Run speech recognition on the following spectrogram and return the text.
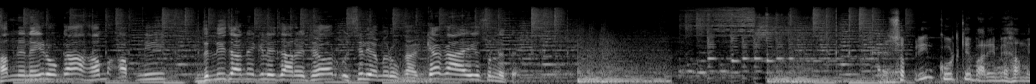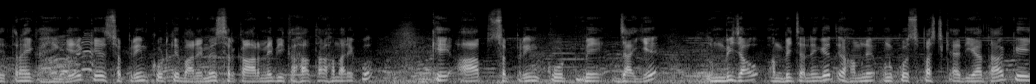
हमने नहीं रोका, हम अपनी दिल्ली जाने के लिए जा रहे थे और इसीलिए हमें रोका है। क्या कहा है ये सुन लेते सुप्रीम कोर्ट के बारे में हम इतना ही कहेंगे कि सुप्रीम कोर्ट के बारे में सरकार ने भी कहा था हमारे को कि आप सुप्रीम कोर्ट में जाइए, तुम भी जाओ, हम भी चलेंगे। तो हमने उनको स्पष्ट कह दिया था कि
